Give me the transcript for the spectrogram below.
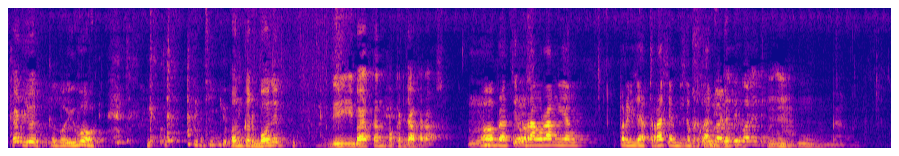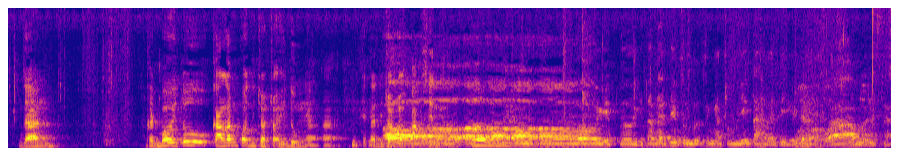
Serius. kebo iwo. Tahun kerbau ini diibaratkan pekerja keras. Oh, berarti orang-orang yang pekerja keras yang bisa bertahan hidup. Ya? Mm-mm. Hmm. Dan kerbau itu kalem kok dicocok hidungnya. Nah, kita dicocok vaksin gitu. Oh, oh, oh, oh, oh, gitu. Kita berarti tunduk dengan pemerintah berarti gitu. Ah, mantap.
